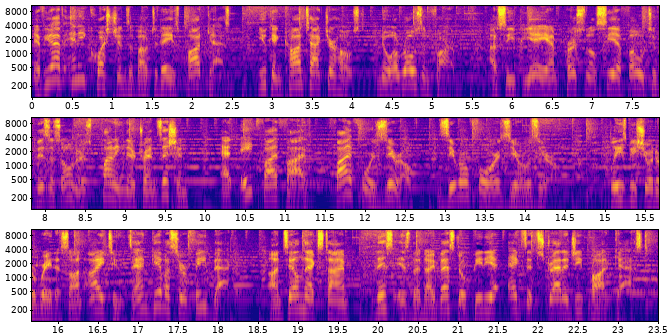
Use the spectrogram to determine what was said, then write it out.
If you have any questions about today's podcast, you can contact your host, Noah Rosenfarb, a CPA and personal CFO to business owners planning their transition at 855 540 0400. Please be sure to rate us on iTunes and give us your feedback. Until next time, this is the Divestopedia Exit Strategy Podcast.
